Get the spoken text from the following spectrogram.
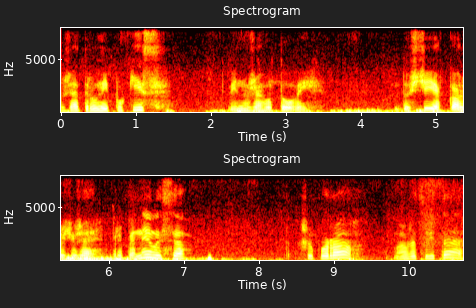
Вже другий покіс. Він вже готовий. Дощі, як кажуть, вже припинилися. Так що пора. Вона вже цвіте.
